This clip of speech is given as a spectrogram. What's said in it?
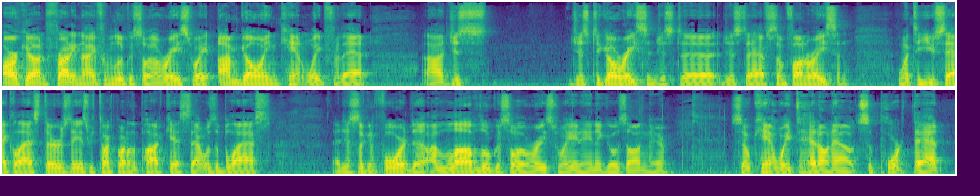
ARCA on Friday night from Lucas Oil Raceway. I'm going, can't wait for that uh, just just to go racing, just to just to have some fun racing. Went to USAC last Thursday, as we talked about on the podcast. That was a blast. I'm just looking forward to. I love Lucas Oil Raceway, anything that goes on there. So can't wait to head on out, support that,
